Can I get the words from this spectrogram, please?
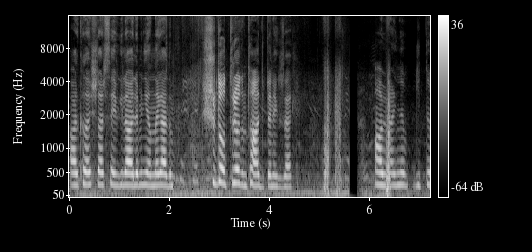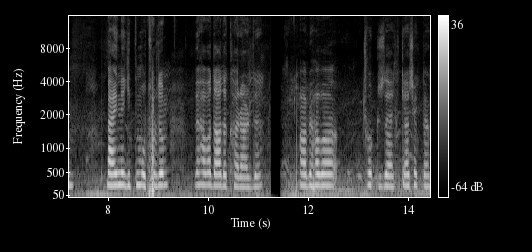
Arkadaşlar sevgili alemin yanına geldim. Şurada oturuyordum ta dipte ne güzel. Abi ben yine gittim. Ben yine gittim oturdum ve hava daha da karardı. Abi hava çok güzel gerçekten.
